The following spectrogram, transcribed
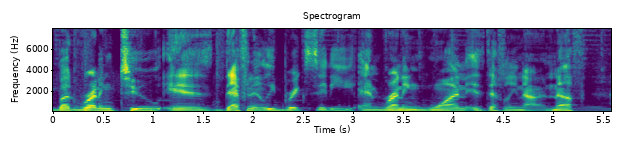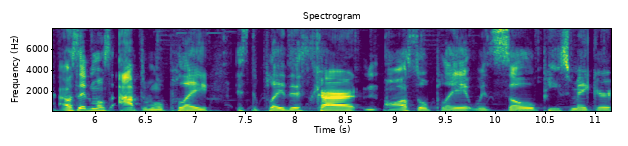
but running two is definitely brick city and running one is definitely not enough I would say the most optimal play is to play this card and also play it with Soul Peacemaker.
